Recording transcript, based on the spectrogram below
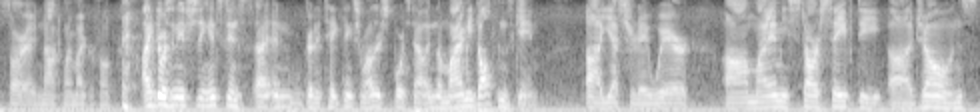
Sorry, I knocked my microphone. I think there was an interesting instance, uh, and we're going to take things from other sports now in the Miami Dolphins game uh, yesterday, where uh, Miami star safety uh, Jones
